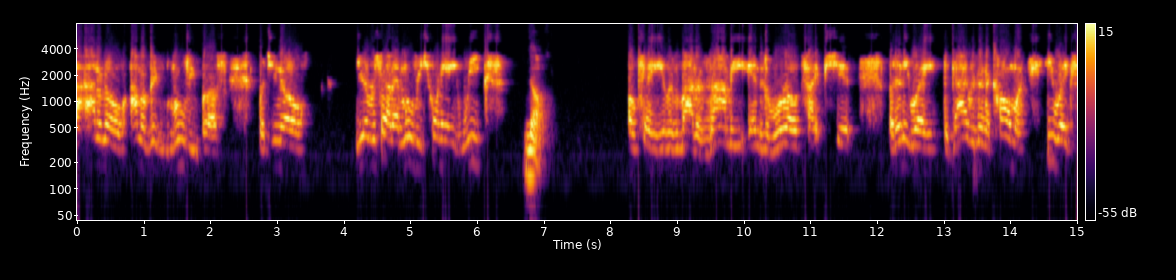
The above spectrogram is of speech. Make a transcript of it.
I, I don't know. I'm a big movie buff, but you know, you ever saw that movie Twenty Eight Weeks? No. Okay, it was about a zombie end of the world type shit. But anyway, the guy was in a coma. He wakes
